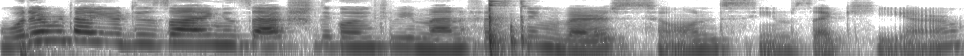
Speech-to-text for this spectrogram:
Whatever that you're desiring is actually going to be manifesting very soon seems like here.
